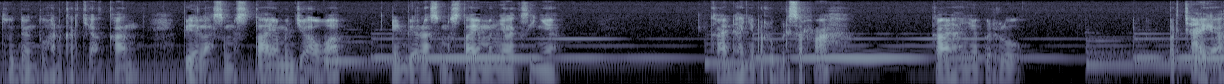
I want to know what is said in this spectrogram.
sedang Tuhan kerjakan biarlah semesta yang menjawab dan biarlah semesta yang menyeleksinya. Kalian hanya perlu berserah, kalian hanya perlu percaya,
